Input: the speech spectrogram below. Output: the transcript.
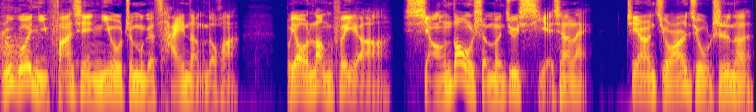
如果你发现你有这么个才能的话，不要浪费啊！想到什么就写下来，这样久而久之呢，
